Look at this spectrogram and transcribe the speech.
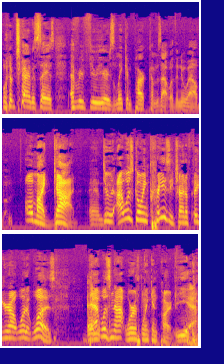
What I'm trying to say is, every few years, Linkin Park comes out with a new album, Oh my God. and Dude, I was going crazy trying to figure out what it was. That was not worth Linkin Park. yeah,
